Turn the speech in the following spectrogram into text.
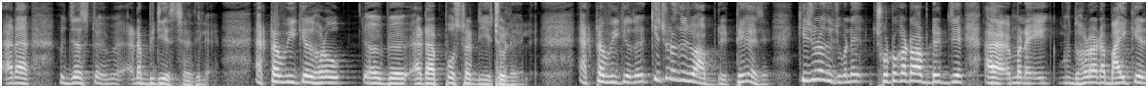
একটা জাস্ট একটা বিটিএস ছেড়ে দিলে। একটা উইকে ধরো একটা পোস্টার নিয়ে চলে এলে। একটা উইকে ধরো, কিছু না কিছু আপডেট ঠিক আছে? কিছু না কিছু মানে ছোটোখাটো আপডেট যে মানে ধরো একটা বাইকের,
